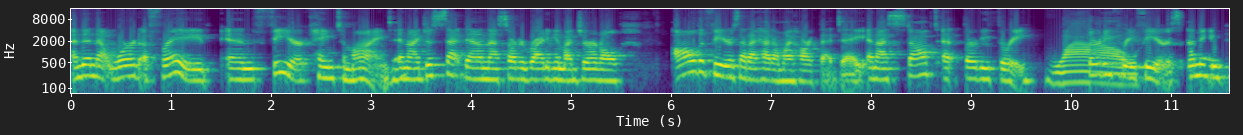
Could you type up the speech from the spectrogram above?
And then that word afraid and fear came to mind. And I just sat down and I started writing in my journal all the fears that I had on my heart that day. And I stopped at 33. Wow. 33 fears. I mean,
